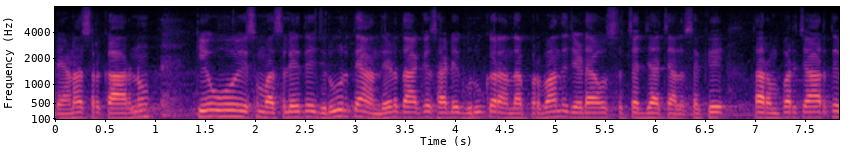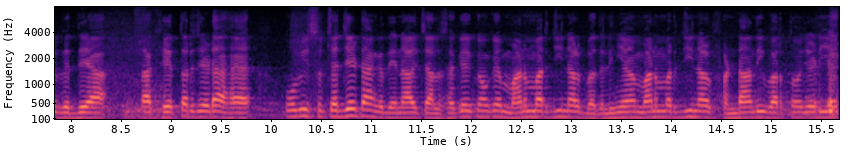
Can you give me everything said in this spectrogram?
ਹਰਿਆਣਾ ਸਰਕਾਰ ਨੂੰ ਕਿ ਉਹ ਇਸ ਮਸਲੇ ਤੇ ਜ਼ਰੂਰ ਧਿਆਨ ਦੇਣ ਤਾਂ ਕਿ ਸਾਡੇ ਗੁਰੂ ਘਰਾਂ ਦਾ ਪ੍ਰਬੰਧ ਜਿਹੜਾ ਉਹ ਸੁਚੱਜਾ ਚੱਲ ਸਕੇ। ਧਰਮ ਪ੍ਰਚਾਰ ਤੇ ਵਿੱਦਿਆ ਦਾ ਖੇਤਰ ਜਿਹੜਾ ਹੈ ਉਹ ਵੀ ਸੁਚੱਜੇ ਢੰਗ ਦੇ ਨਾਲ ਚੱਲ ਸਕੇ, ਕਿਉਂਕਿ ਮਨਮਰਜ਼ੀ ਨਾਲ ਬਦਲੀਆਂ, ਮਨਮਰਜ਼ੀ ਨਾਲ ਫੰਡਾਂ ਦੀ ਵਰਤੋਂ ਜਿਹੜੀ ਹੈ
